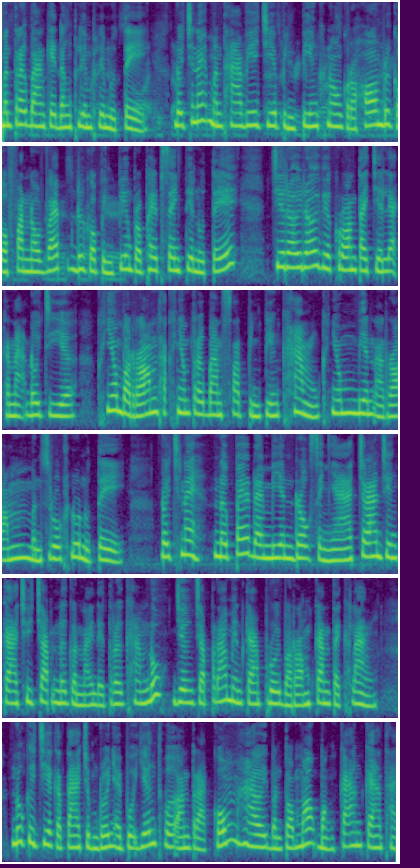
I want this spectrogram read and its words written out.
មិនត្រូវបានគេដឹងភ្លាមភ្លាមនោះទេដូច្នេះមិនថាវាជាពីងពីងខ្នងក្រហមឬក៏ funnel web ឬក៏ពីងពីងប្រភេទផ្សេងទៀតនោះទេ ជារឿយៗវាគ្រាន់តែជាលក្ខណៈដូចជាខ្ញុំបារម្ភថាខ្ញុំត្រូវបានសត្វពីងពីងខំខ្ញុំមានអារម្មណ៍មិនស្រួលខ្លួននោះទេ ដូច្នេះនៅពេលដែលមានរោគសញ្ញាច្រើនជាងការឈឺចាប់នៅកន្លែងដែលត្រូវខាំនោះយើងចាប់ផ្ដើមមានការព្រួយបារម្ភកាន់តែខ្លាំងនោះគឺជាកត្តាជំរុញឲ្យពួកយើងធ្វើអន្តរាគមហើយបន្ទាប់មកបង្កើនការថែ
